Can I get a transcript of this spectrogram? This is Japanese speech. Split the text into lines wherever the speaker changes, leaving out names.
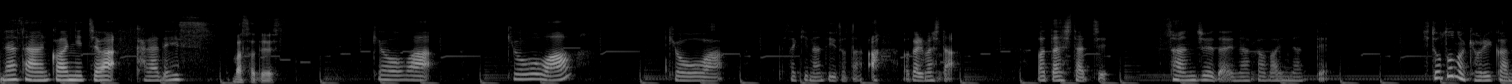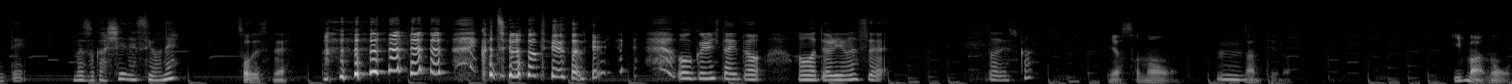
皆さんこんにちはからです。
マサです。
今日は今日は？今日は？さっきなんて言っとった？あわかりました。私たち30代半ばになって人との距離感って難しいですよね。
そうですね。
こちらのテーマで お送りしたいと思っております。どうですか？
いやその
うん。
なんていうの？今の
